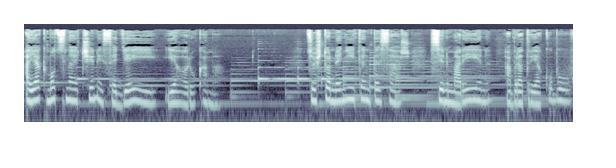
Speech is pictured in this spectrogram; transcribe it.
A jak mocné činy se dějí jeho rukama. Což to není ten tesař, syn Marín a bratr Jakubův,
